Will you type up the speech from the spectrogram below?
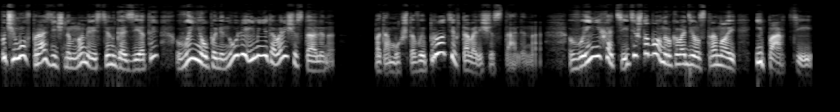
Почему в праздничном номере стен газеты вы не упомянули имени товарища Сталина? Потому что вы против товарища Сталина. Вы не хотите, чтобы он руководил страной и партией.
